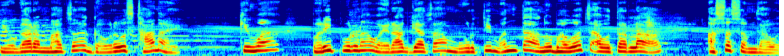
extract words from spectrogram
योगारंभाचं गौरवस्थान आहे. किंवा परिपूर्ण वैराग्याचा मूर्तिमंत अनुभवच अवतरला असं समजावं.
